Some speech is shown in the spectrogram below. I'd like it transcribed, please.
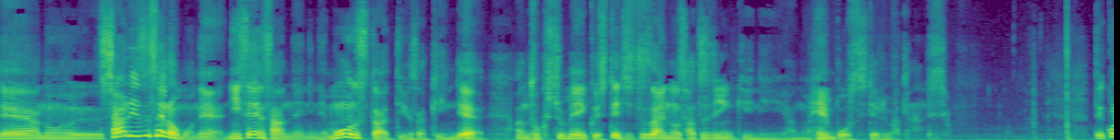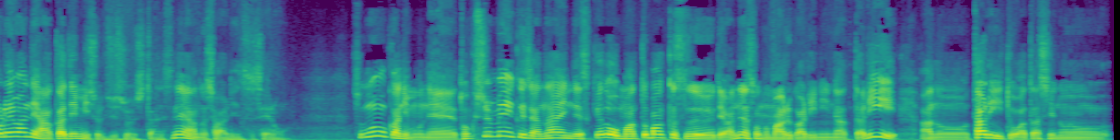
で、あの、シャーリーズ・セロもね、2003年にね、モンスターっていう作品で、あの、特殊メイクして実在の殺人鬼に、あの、変貌してるわけなんですよ。で、これはね、アカデミー賞受賞したんですね、あの、シャーリーズ・セロン。その他にもね、特殊メイクじゃないんですけど、マットマックスではね、その丸刈りになったり、あの、タリーと私の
